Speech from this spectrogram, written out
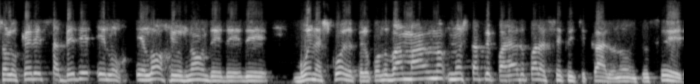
solo quiere saber de elo- elogios, ¿no? De, de, de buenas cosas, pero cuando va mal no, no está preparado para ser criticado, ¿no? Entonces,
